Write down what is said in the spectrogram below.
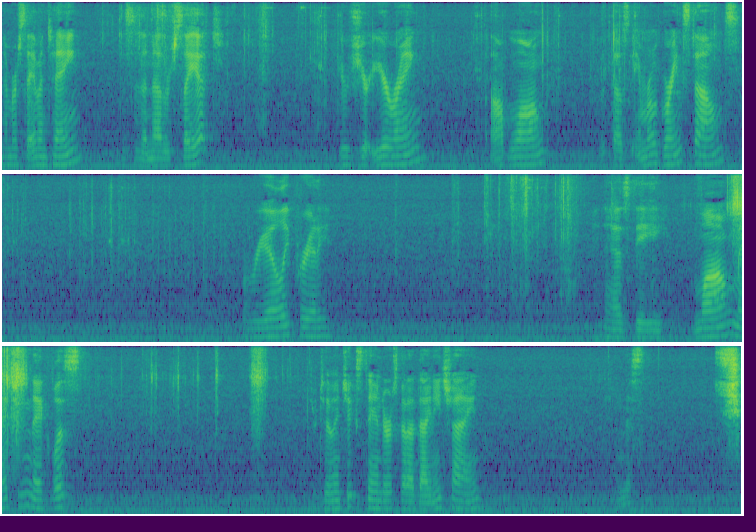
Number 17. This is another set. Here's your earring, oblong, with those emerald green stones. Really pretty. It has the long matching necklace. Your two inch extender. It's got a dainty chain. And this, shh,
